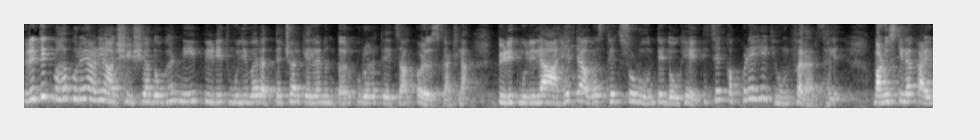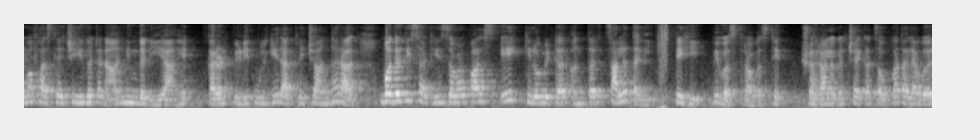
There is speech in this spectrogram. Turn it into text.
ऋतिक महापुरे आणि आशिष या दोघांनी पीडित मुलीवर अत्याचार केल्यानंतर क्रूरतेचा कळस गाठला. पीडित मुलीला आहे त्या अवस्थेत सोडून ते दोघे तिचे कपडेही घेऊन फरार झाले. माणुसकीला काळीमा फासल्याची ही घटना निंदनीय आहे. कारण पीडित मुलगी रात्रीच्या अंधारात मदतीसाठी जवळपास एक किलोमीटर अंतर चालत आली. तेही विवस्त्र अवस्थेत. शहरालगतच्या एका चौकात आल्यावर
